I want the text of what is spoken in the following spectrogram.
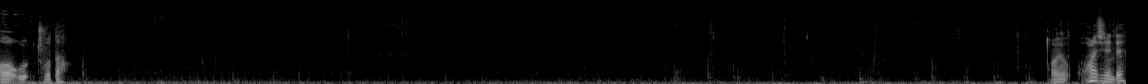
어 오, 죽었다 어휴 화장실인데?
